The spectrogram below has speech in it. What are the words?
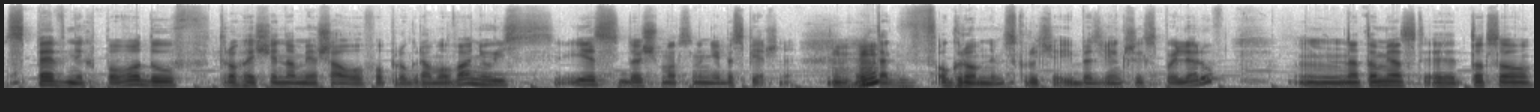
z pewnych powodów trochę się namieszało w oprogramowaniu i jest dość mocno niebezpieczny. Mhm. Tak w ogromnym skrócie i bez większych spoilerów. Mm, Natomiast e, to, co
